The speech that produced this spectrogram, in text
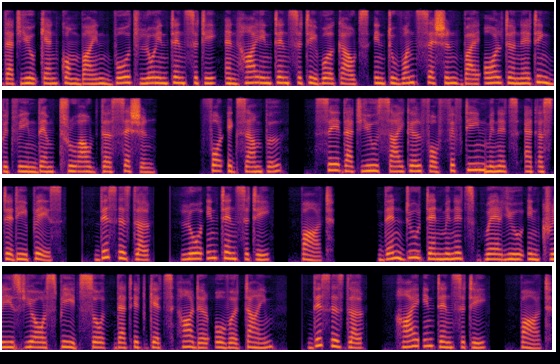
that you can combine both low intensity and high intensity workouts into one session by alternating between them throughout the session. For example, say that you cycle for 15 minutes at a steady pace. This is the low intensity part. Then do 10 minutes where you increase your speed so that it gets harder over time. This is the high intensity part.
